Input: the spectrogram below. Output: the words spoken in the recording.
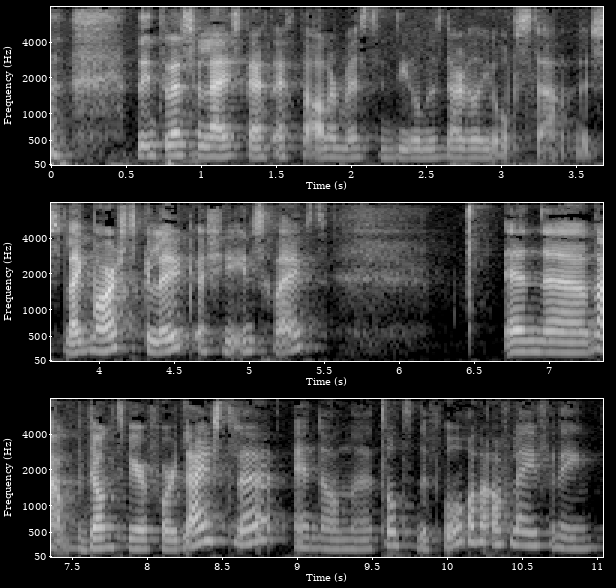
de interesselijst krijgt echt de allerbeste deal, dus daar wil je op staan. Dus lijkt me hartstikke leuk als je je inschrijft. En nou, bedankt weer voor het luisteren en dan tot de volgende aflevering.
